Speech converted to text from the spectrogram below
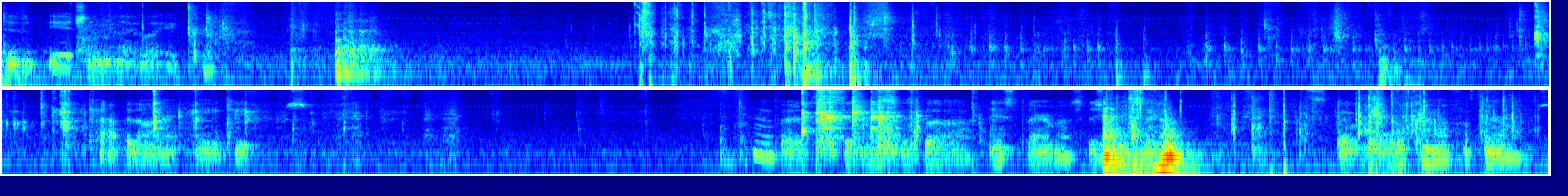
This bitch and I like cap it on eight years. And let's see, this is the nice thermos, as you can see. It's the uh, old kind of a thermos.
